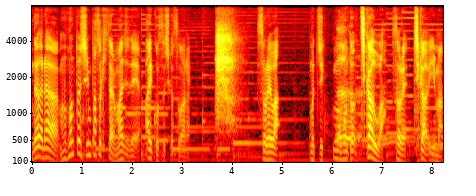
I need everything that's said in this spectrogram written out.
だからもう本当に新パソ来たらマジでアイコスしか吸わない それはもうちもう本当誓うわそれ誓う今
